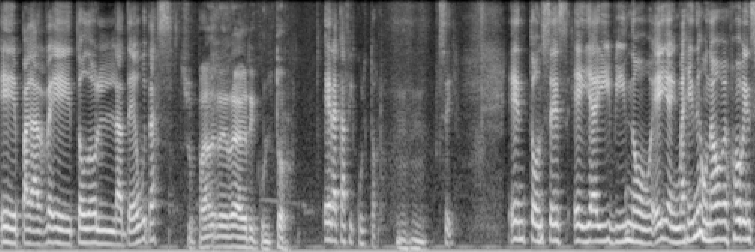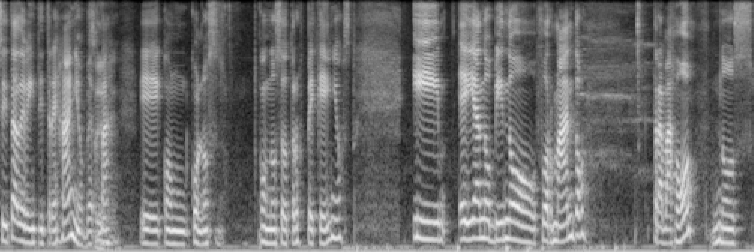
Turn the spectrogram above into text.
eh, pagar eh, todas las deudas. Su padre era agricultor. Era caficultor, sí. Entonces ella ahí vino, ella, imagínese una jovencita de 23 años, ¿verdad? Eh, con, con, los con nosotros pequeños. Y ella nos vino formando, trabajó, nos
